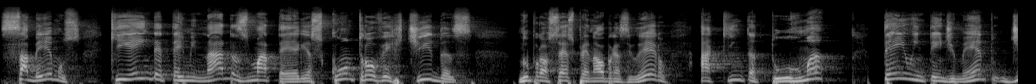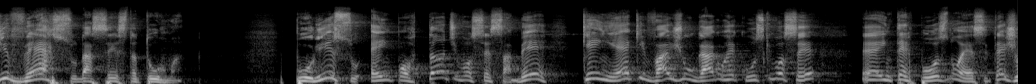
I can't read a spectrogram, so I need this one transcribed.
sabemos que em determinadas matérias controvertidas no processo penal brasileiro, a quinta turma tem um entendimento diverso da sexta turma. Por isso, é importante você saber quem é que vai julgar o recurso que você é, interpôs no STJ.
